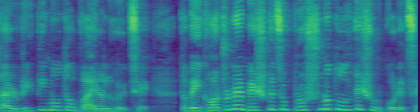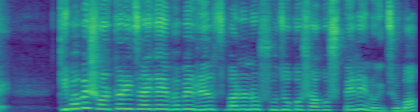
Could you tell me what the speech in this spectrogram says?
তার রীতিমতো ভাইরাল হয়েছে। তবে এই ঘটনায় বেশ কিছু প্রশ্ন তুলতে শুরু করেছে। কীভাবে সরকারি জায়গায় এভাবে রিলস বানানোর সুযোগ ও সাহস পেলেন ওই যুবক?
